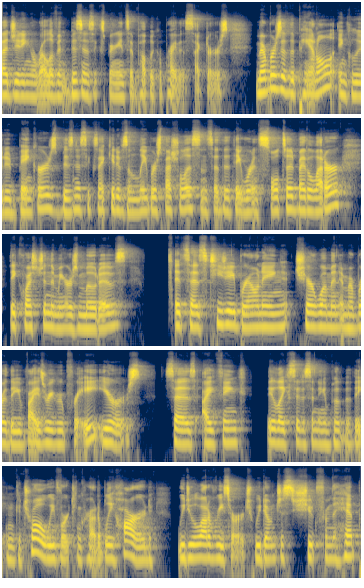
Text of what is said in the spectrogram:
budgeting, or relevant business experience in public or private sectors. Members of the panel included bankers, business executives, and labor specialists and said that they were insulted by the letter. They questioned the mayor's motives it says TJ Browning, chairwoman and member of the advisory group for eight years, says, I think they like citizen input that they can control. We've worked incredibly hard. We do a lot of research. We don't just shoot from the hip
